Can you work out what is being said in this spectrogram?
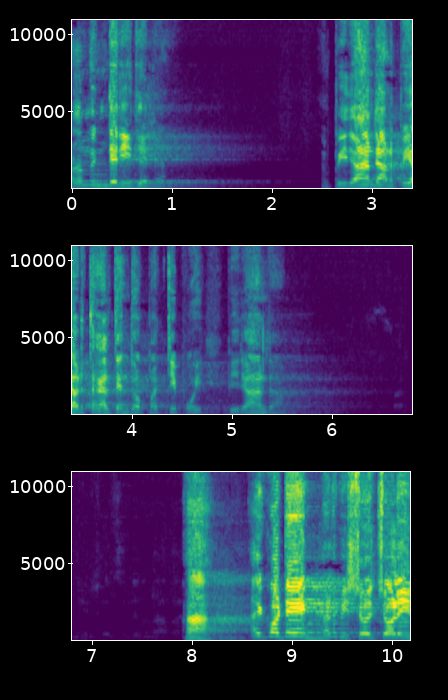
അതൊന്നും എന്റെ രീതിയല്ല. പിരാണ്ടാണ് ഈ അടുത്ത കാലത്ത് എന്തോ പറ്റിപ്പോയി. പിരാണ്ടാണ് ആ ആയിക്കോട്ടെ. നിങ്ങൾ വിശ്വസിച്ചോളി.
